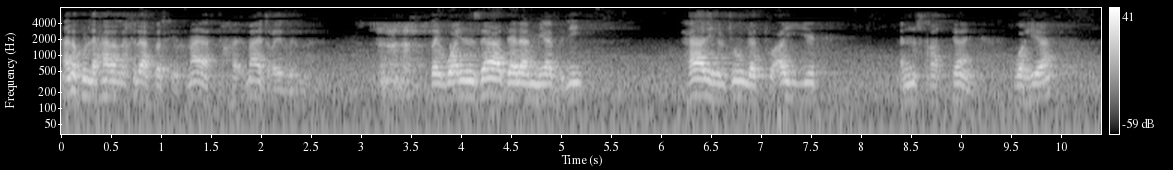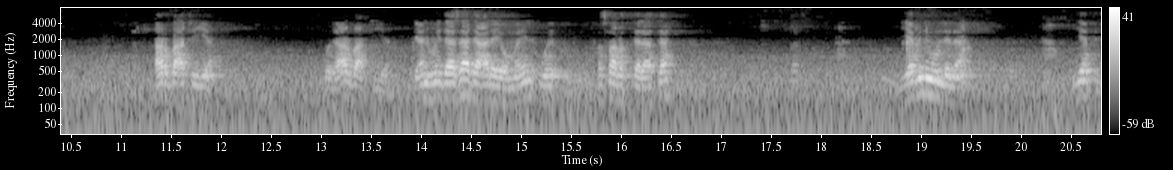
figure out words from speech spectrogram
على كل حال الخلاف بسيط ما ما يتغير المعنى. طيب وإن زاد لم يبني هذه الجملة تؤيد النسخة الثانية وهي أربعة أيام. وهي أربعة أيام لأنه إذا زاد على يومين فصارت ثلاثة يبني ولا لا؟ يبني.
